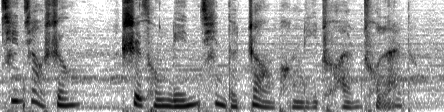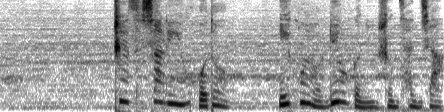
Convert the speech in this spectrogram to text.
尖叫声是从临近的帐篷里传出来的。这次夏令营活动一共有六个女生参加，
